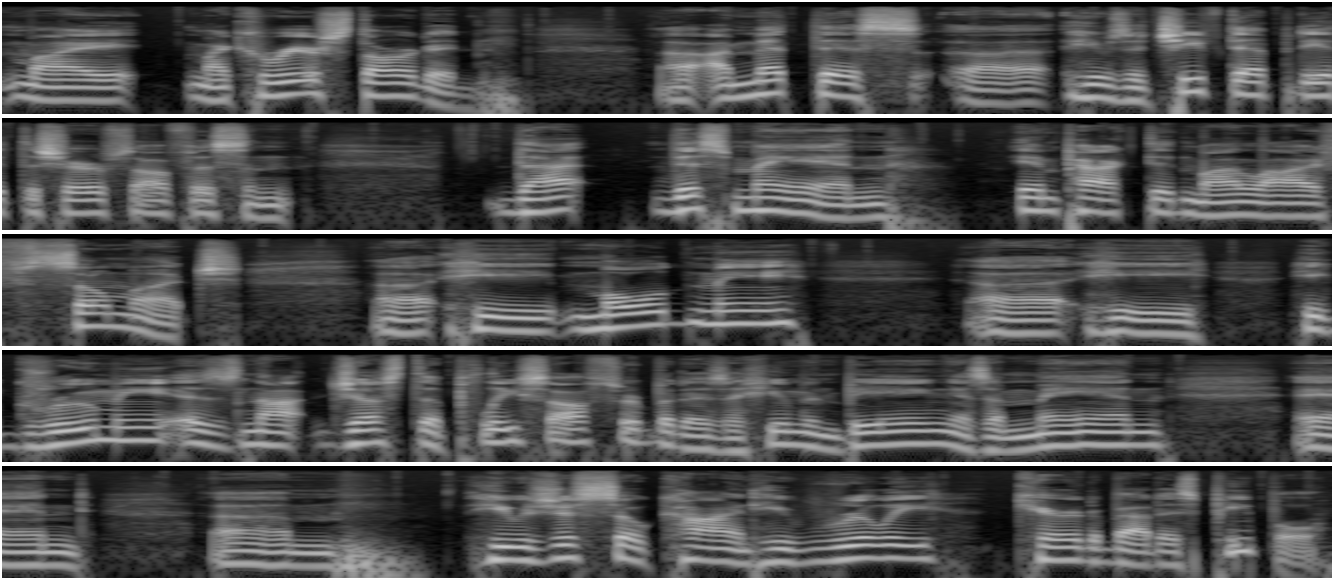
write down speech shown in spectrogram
my my career started. Uh, I met this. Uh, he was a chief deputy at the sheriff's office, and that this man impacted my life so much. Uh, he molded me. he he grew me as not just a police officer, but as a human being, as a man, and um, he was just so kind. He really cared about his people,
